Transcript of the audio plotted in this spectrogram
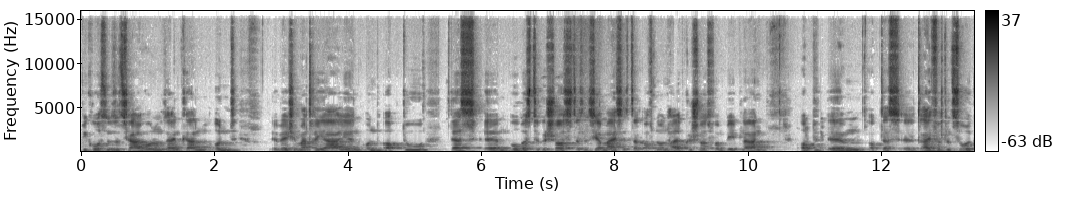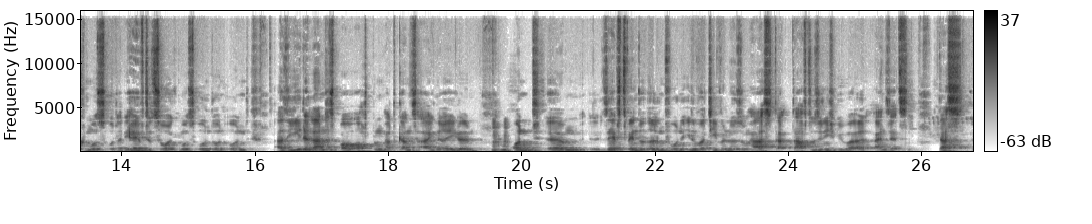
wie groß eine Sozialwohnung sein kann und welche Materialien und ob du das ähm, oberste Geschoss, das ist ja meistens dann auch nur ein Halbgeschoss vom B-Plan, ob, mhm. ähm, ob das äh, Dreiviertel zurück muss oder die Hälfte zurück muss und, und, und. Also jede Landesbauordnung hat ganz eigene Regeln. Mhm. Und ähm, selbst wenn du irgendwo eine innovative Lösung hast, da darfst du sie nicht überall einsetzen. Das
